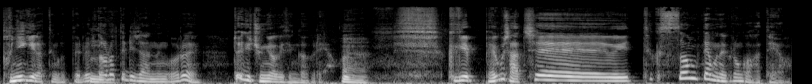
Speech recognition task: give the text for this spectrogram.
분위기 같은 것들을 음. 떨어뜨리지 않는 거를 되게 중요하게 생각을 해요. 음. 그게 배구 자체의 특성 때문에 그런 것 같아요.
